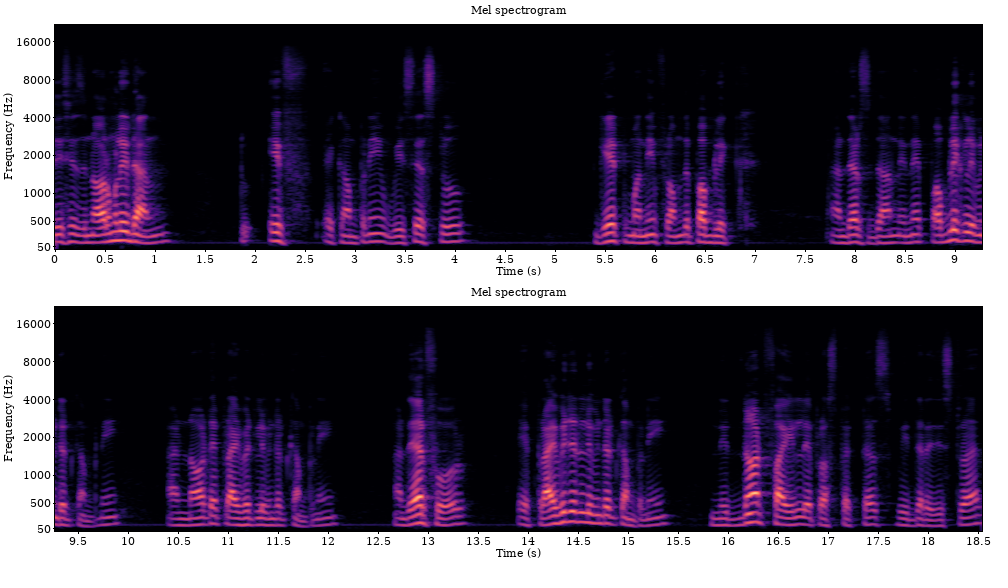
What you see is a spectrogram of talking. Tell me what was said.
This is normally done to if a company wishes to get money from the public and that is done in a public limited company and not a private limited company and therefore, a private limited company need not file a prospectus with the registrar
